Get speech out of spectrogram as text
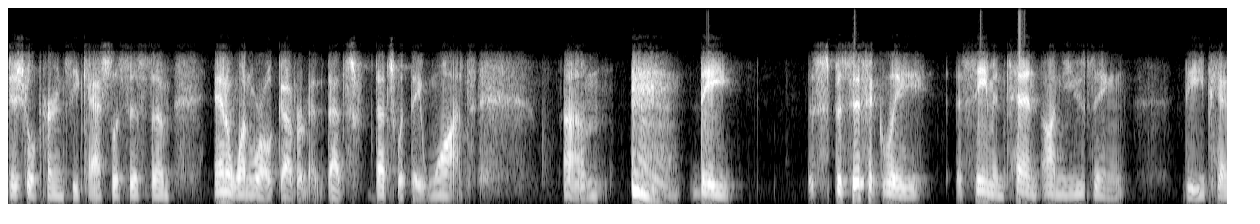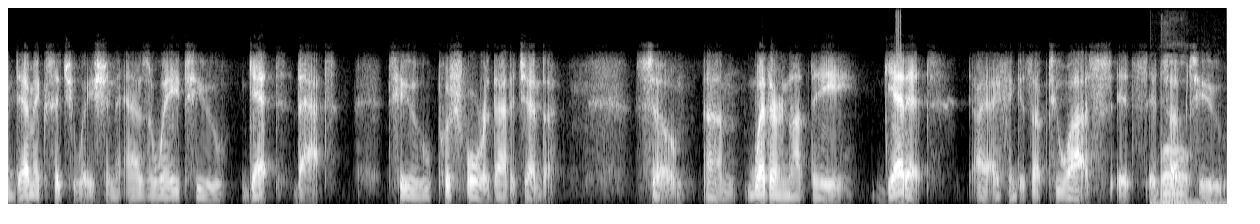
digital currency cashless system, and a one world government. That's that's what they want. Um, they specifically seem intent on using the pandemic situation as a way to get that, to push forward that agenda. So um, whether or not they get it, I, I think it's up to us. It's it's well, up to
